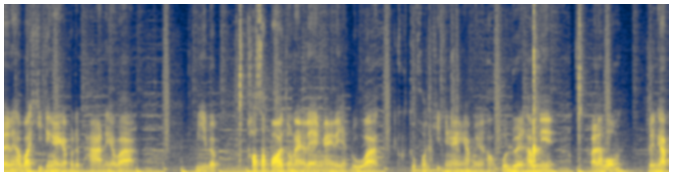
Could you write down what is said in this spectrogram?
ด้วยนะครับว่าคิดยังไงกับปฏิพานนะครับว่า มีแบบเขาสปอยตรงไหนอะไรยังไงอยากรู้ว่าทุกคนคิดยังไงครับงั้นขอบคุณด้วยครับวันนี้ไปแล้วผมเชิญครับ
